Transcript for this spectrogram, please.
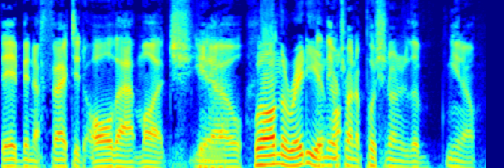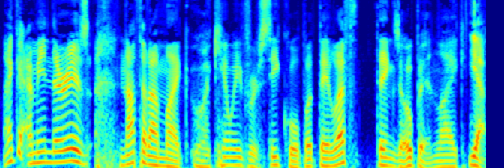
they had been affected all that much. You know, well, on the radio, and they were trying to push it under the you know. I, I mean, there is not that I'm like, oh, I can't wait for a sequel, but they left things open. Like, Yeah,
